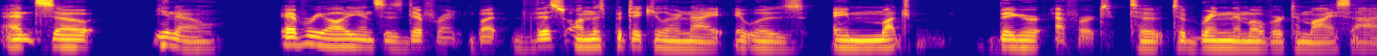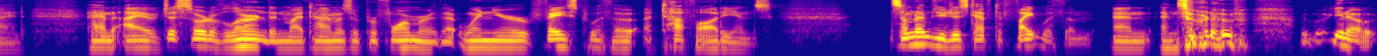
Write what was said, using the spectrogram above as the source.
and so you know every audience is different, but this on this particular night, it was a much bigger effort to to bring them over to my side. And I have just sort of learned in my time as a performer that when you're faced with a, a tough audience, sometimes you just have to fight with them and and sort of you know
